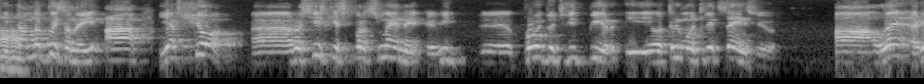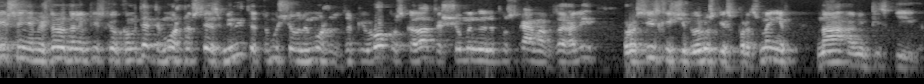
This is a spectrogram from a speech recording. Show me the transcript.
Ага. І там написано: а якщо е, російські спортсмени від, е, пройдуть відбір і отримують ліцензію, але рішення міжнародного олімпійського комітету можна все змінити, тому що вони можуть за півроку сказати, що ми не допускаємо взагалі російських чи білоруських спортсменів на Олімпійські ігри.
